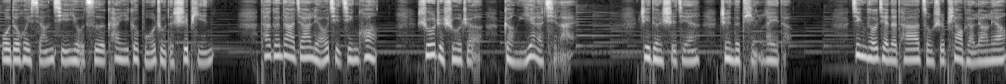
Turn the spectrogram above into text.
我都会想起有次看一个博主的视频，他跟大家聊起近况，说着说着哽咽了起来。这段时间真的挺累的。镜头前的他总是漂漂亮亮，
